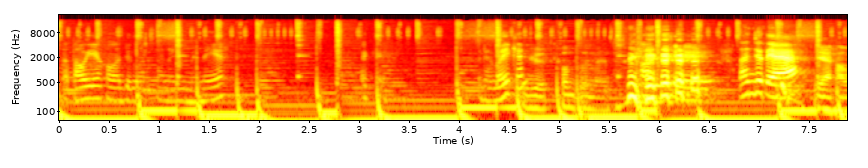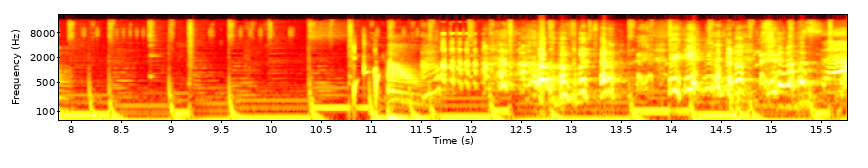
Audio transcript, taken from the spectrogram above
Nggak tahu ya kalau di luar sana gimana ya. Oke. Udah baik kan? Good compliment. Oke. Lanjut ya. ya kamu. Susah.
